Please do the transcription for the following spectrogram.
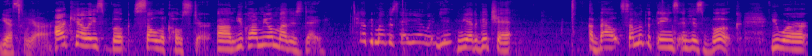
Yes, we are. R. Kelly's book, Soulacoaster. Um, you called me on Mother's Day. Happy Mother's Day, yeah. we- yeah. We had a good chat about some of the things in his book. You were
